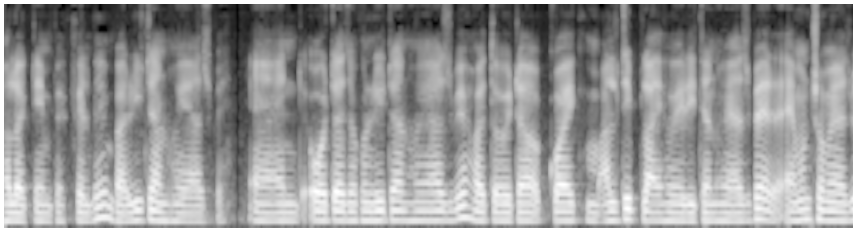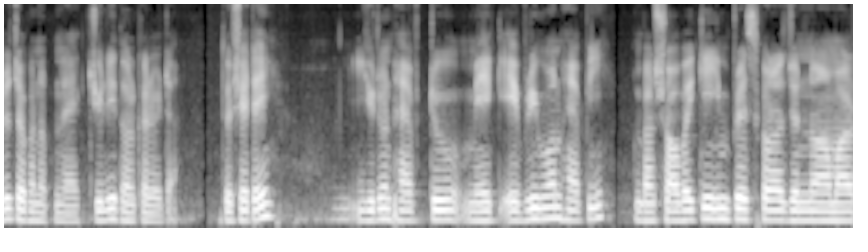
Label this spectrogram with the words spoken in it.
ভালো একটা ইম্প্যাক্ট ফেলবে বা রিটার্ন হয়ে আসবে। অ্যান্ড ওইটা যখন রিটার্ন হয়ে আসবে, হয়তো ওইটা কয়েক মাল্টিপ্লাই হয়ে রিটার্ন হয়ে আসবে। আর এমন সময় আসবে যখন আপনার অ্যাকচুয়ালি দরকার ওইটা। তো সেটাই you don't have to make everyone happy বা সবাইকে ইমপ্রেস করার জন্য আমার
